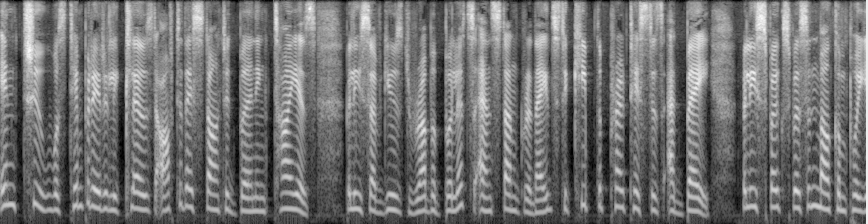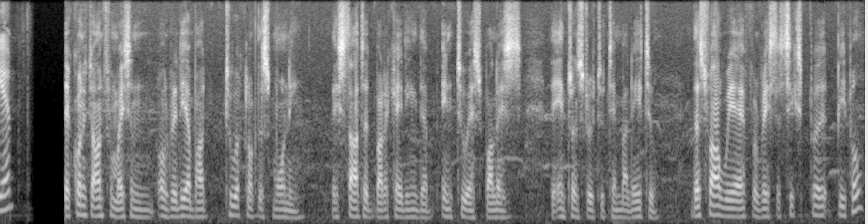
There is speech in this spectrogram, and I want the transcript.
N2 was temporarily closed after they started burning tires. Police have used rubber bullets and stun grenades to keep the protesters at bay. Police spokesperson Malcolm Pojie. According to information, already about 2 o'clock this morning, they started barricading the N2 as well as the entrance route to Thembalethu. Thus far, we have arrested six people,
